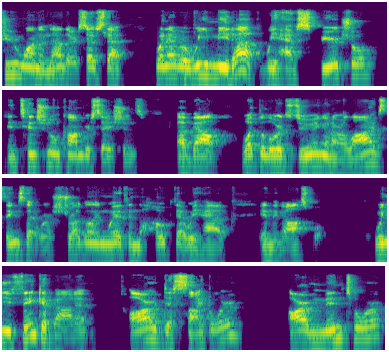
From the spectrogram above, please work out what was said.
to one another such that whenever we meet up, we have spiritual, intentional conversations about what the Lord's doing in our lives, things that we're struggling with, and the hope that we have in the gospel. When you think about it, our discipler, our mentor,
